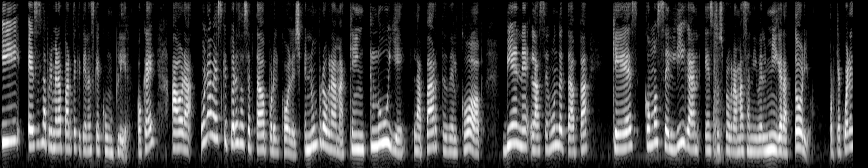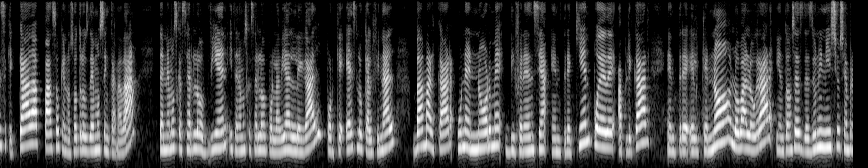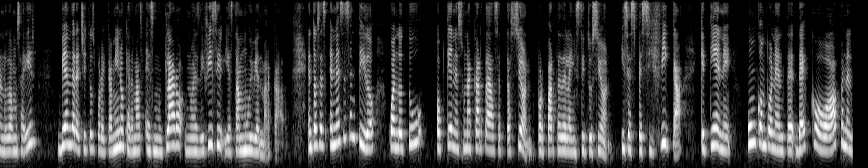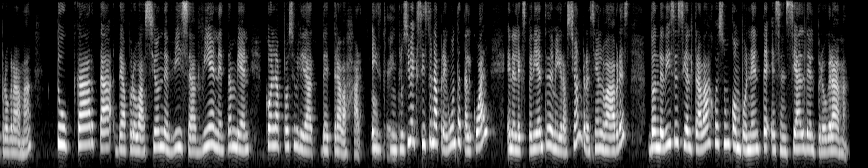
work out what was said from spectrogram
y esa es la primera parte que tienes que cumplir, ¿ok? Ahora, una vez que tú eres aceptado por el college en un programa que incluye la parte del co-op, viene la segunda etapa, que es cómo se ligan estos programas a nivel migratorio. Porque acuérdense que cada paso que nosotros demos en Canadá, tenemos que hacerlo bien y tenemos que hacerlo por la vía legal, porque es lo que al final va a marcar una enorme diferencia entre quién puede aplicar, entre el que no lo va a lograr, y entonces desde un inicio siempre nos vamos a ir bien derechitos por el camino, que además es muy claro, no es difícil y está muy bien marcado. Entonces, en ese sentido, cuando tú obtienes una carta de aceptación por parte de la institución y se especifica que tiene un componente de co-op en el programa, tu carta de aprobación de visa viene también con la posibilidad de trabajar. E inclusive existe una pregunta tal cual en el expediente de migración, recién lo abres, donde dice si el trabajo es un componente esencial del programa.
